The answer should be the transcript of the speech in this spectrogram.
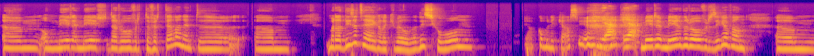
ehm, om meer en meer daarover te vertellen. En te, ehm, maar dat is het eigenlijk wel. Dat is gewoon ja, communicatie. hè. Ja, ja. meer meer erover zeggen van ehm,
